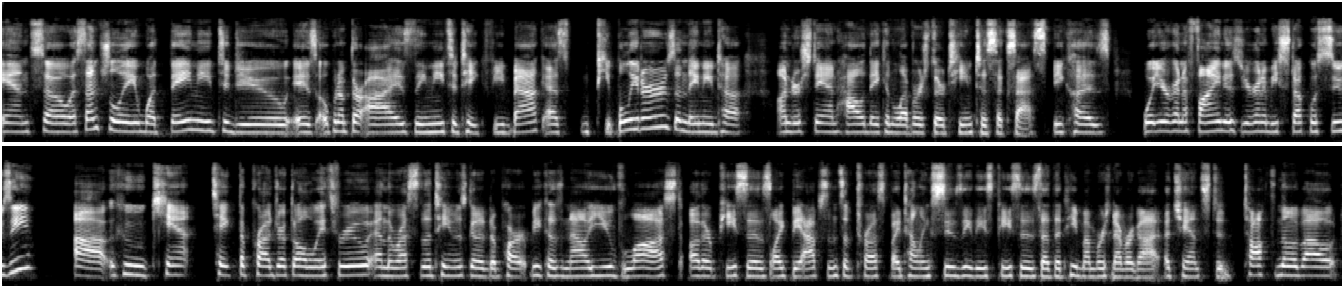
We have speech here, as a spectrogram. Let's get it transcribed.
And so essentially, what they need to do is open up their eyes. They need to take feedback as people leaders and they need to understand how they can leverage their team to success. Because what you're going to find is you're going to be stuck with Susie, uh, who can't take the project all the way through, and the rest of the team is going to depart because now you've lost other pieces, like the absence of trust by telling Susie these pieces that the team members never got a chance to talk to them about.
